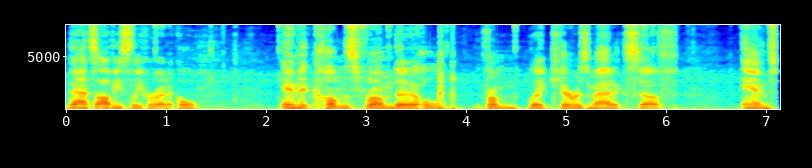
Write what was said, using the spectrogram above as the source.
that's obviously heretical. And it comes from the whole from like charismatic stuff. And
